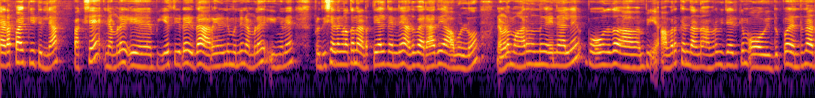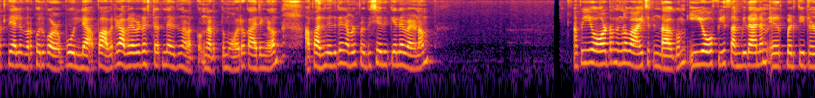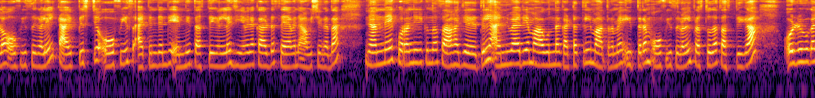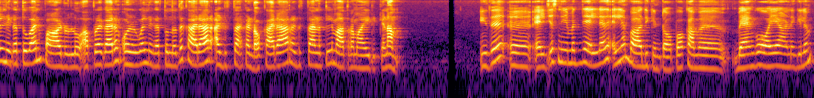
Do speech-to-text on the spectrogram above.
നടപ്പാക്കിയിട്ടില്ല. പക്ഷേ നമ്മൾ പി എസ് സിയുടെ ഇത് അറിയുന്നതിന് മുന്നേ നമ്മൾ ഇങ്ങനെ പ്രതിഷേധങ്ങളൊക്കെ നടത്തിയാൽ തന്നെ അത് വരാതെ ആവുള്ളൂ. നമ്മൾ മാറി നിന്ന് കഴിഞ്ഞാൽ പോകുന്നത് അവർക്ക് എന്താണ് അവർ വിചാരിക്കും ഓ ഇതിപ്പോൾ എന്ത് നടത്തിയാലും ഇവർക്കൊരു കുഴപ്പമില്ല അപ്പോൾ അവർ അവരവരുടെ ഇഷ്ടത്തിന് അവർ നടക്കും നടത്തും ഓരോ കാര്യങ്ങളും. അപ്പോൾ അതിനെതിരെ നമ്മൾ പ്രതിഷേധിക്കുക തന്നെ വേണം. അപ്പോൾ ഈ ഓർഡർ നിങ്ങൾ വായിച്ചിട്ടുണ്ടാകും. ഈ ഓഫീസ് സംവിധാനം ഏർപ്പെടുത്തിയിട്ടുള്ള ഓഫീസുകളിൽ ടൈപ്പിസ്റ്റ് ഓഫീസ് അറ്റൻഡന്റ് എന്നീ തസ്തികളിലെ ജീവനക്കാരുടെ സേവന ആവശ്യകത നന്നേ കുറഞ്ഞിരിക്കുന്ന സാഹചര്യത്തിൽ അനിവാര്യമാകുന്ന ഘട്ടത്തിൽ മാത്രമേ ഇത്തരം ഓഫീസുകളിൽ പ്രസ്തുത തസ്തിക ഒഴിവുകൾ നികത്തുവാൻ പാടുള്ളൂ. അപ്രകാരം ഒഴിവുകൾ നികത്തുന്നത് കരാർ അടിസ്ഥാന കണ്ടോ? കരാർ അടിസ്ഥാനത്തിൽ മാത്രമായിരിക്കണം. ഇത് എൽ ജി എസ് നിയമത്തിന്റെ എല്ലാ എല്ലാം ബാധിക്കും കേട്ടോ അപ്പോൾ കമ ബാങ്ക് ഓയ ആണെങ്കിലും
